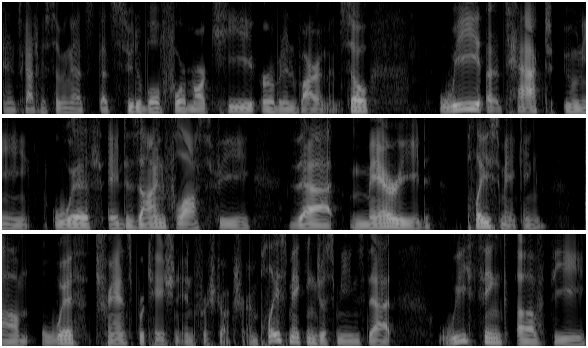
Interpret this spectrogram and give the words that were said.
and it's got to be something that's that's suitable for marquee urban environments so we attacked Oonee with a design philosophy that married placemaking um, with transportation infrastructure. And placemaking just means that we think of the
